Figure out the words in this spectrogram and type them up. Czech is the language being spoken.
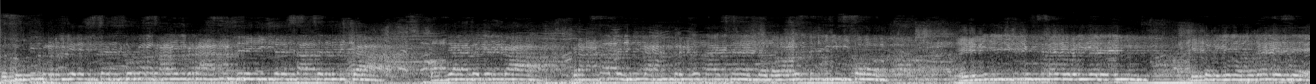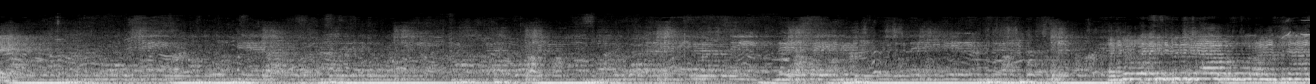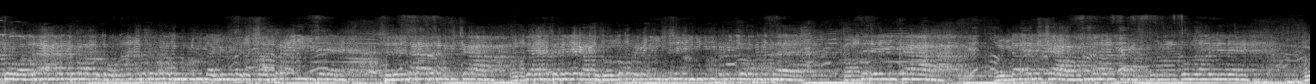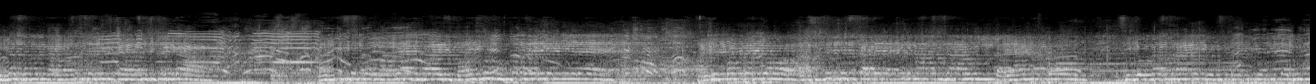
To jsou ty první rezistenci, kurva zranění, krásný předění, 67. Matyáš Beděrka, krásná technika, první tak se nešel, dala do třetí místo. Je vidět, když ty kluci mají dobrý vedení, je to vidět na to hvězdě. Tak to teď si přidává pozor na 13. Andrea Hačová, to byl tak už se na místě, 67. Matyáš Beděrka, to byl to pěkný první kopence, 29. Vojta Bečka, 18. 17. na lidé, Vojta Zelenka, 29. 24. Martin Sokol, Matyáš Vajs, Majsou Musta tady ke mně jede. Takže pojďme to, a 36. Se colocar atrás,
